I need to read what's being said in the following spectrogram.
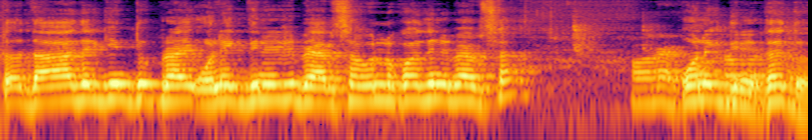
তো দাদাদের কিন্তু প্রায় অনেক দিনেরই ব্যবসা বলল কদিনের ব্যবসা? অনেক দিনের তাই তো?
